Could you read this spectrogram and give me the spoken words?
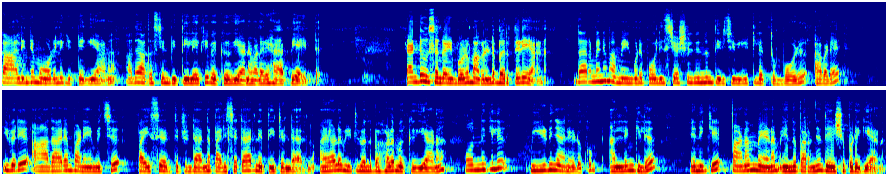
കാലിന്റെ മോഡൽ കിട്ടുകയാണ്. അത് അഗസ്റ്റിൻ ഭിത്തിയിലേക്ക് വെക്കുകയാണ് വളരെ ഹാപ്പി ആയിട്ട്. രണ്ട് ദിവസം കഴിയുമ്പോൾ മകളുടെ ബർത്ത്ഡേ ആണ്. ധർമ്മനും അമ്മയും കൂടി പോലീസ് സ്റ്റേഷനിൽ നിന്നും തിരിച്ച് വീട്ടിലെത്തുമ്പോൾ അവിടെ ഇവർ ആധാരം പണയം വെച്ച് പൈസ എടുത്തിട്ടുണ്ടായിരുന്ന. പലിശക്കാരൻ എത്തിയിട്ടുണ്ടായിരുന്നു. അയാൾ വീട്ടിൽ വന്ന് ബഹളം വെക്കുകയാണ്. ഒന്നുകിൽ വീട് ഞാൻ എടുക്കും അല്ലെങ്കിൽ എനിക്ക് പണം വേണം എന്ന് പറഞ്ഞ് ദേഷ്യപ്പെടുകയാണ്.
